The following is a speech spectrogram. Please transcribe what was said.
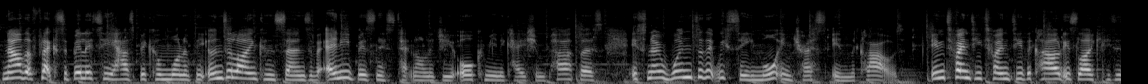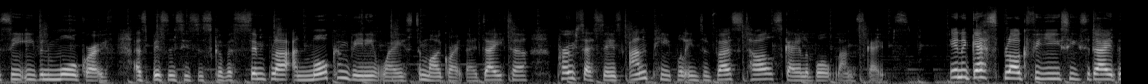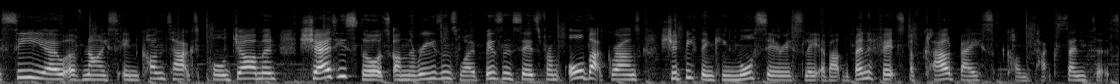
Now that flexibility has become one of the underlying concerns of any business technology or communication purpose, it's no wonder that we see more interest in the cloud. In 2020, the cloud is likely to see even more growth as businesses discover simpler and more convenient ways to migrate their data, processes and people into versatile, scalable landscapes. In a guest blog for UC Today, the CEO of NICE inContact, Paul Jarman, shared his thoughts on the reasons why businesses from all backgrounds should be thinking more seriously about the benefits of cloud-based contact centres.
